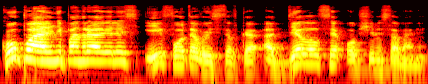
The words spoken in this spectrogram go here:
Купальни понравились и фотовыставка, отделался общими словами.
